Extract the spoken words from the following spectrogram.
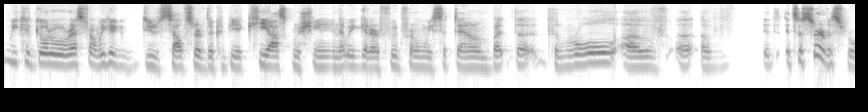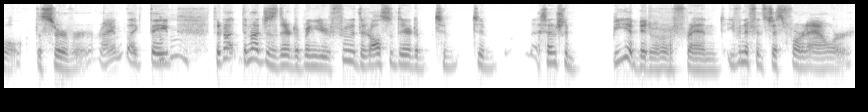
we could go to a restaurant we could do self-serve. There could be a kiosk machine that we get our food from when we sit down but the the role of uh, of it's a service role the server right? Like they mm-hmm. they're not they're not just there to bring you your food. They're also there to to to essentially be a bit of a friend, even if it's just for an hour.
